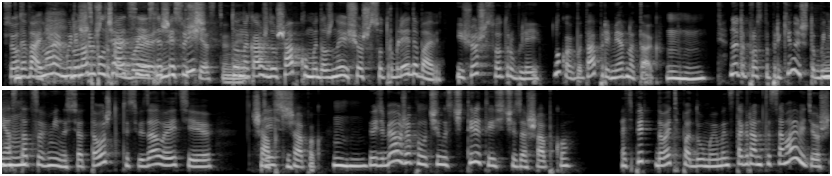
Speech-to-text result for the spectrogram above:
Все Давай. остальное мы Ну, у решим, нас получается, что как бы если 6 тысяч. То на каждую шапку мы должны еще 600 рублей добавить. Еще 600 рублей. Ну, как бы, да, примерно так. Мгм. Ну, это просто прикинуть, чтобы не Мгм. остаться в минусе от того, что ты связала эти 10 Шапки. шапок. Мгм. И у тебя уже получилось 4000 за шапку. А теперь давайте подумаем, Инстаграм ты сама ведешь,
